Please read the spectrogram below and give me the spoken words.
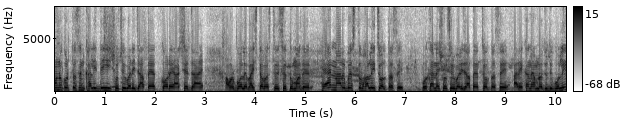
মনে করতেছেন খালি দেহি শ্বশুর বাড়ি যাতায়াত করে, আসে যায়, আবার বলে বাইস্তা বাস্তে হয়েছে তোমাদের। হ্যাঁ নার্ভেস তো ভালোই চলতেছে। ওখানে শ্বশুর বাড়ি যাতায়াত চলতেছে। আর এখানে আমরা যদি বলি,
